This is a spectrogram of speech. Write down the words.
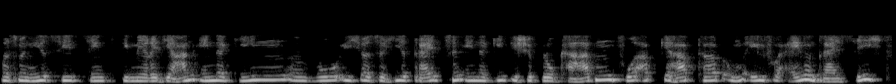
was man hier sieht, sind die Meridianenergien, wo ich also hier 13 energetische Blockaden vorab gehabt habe um 11.31 Uhr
